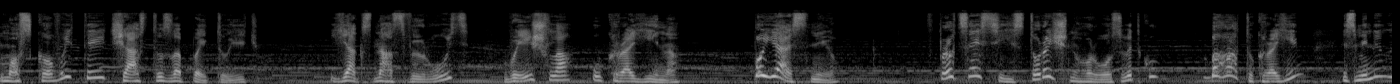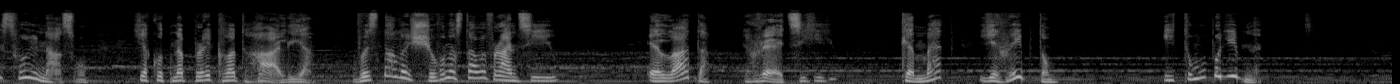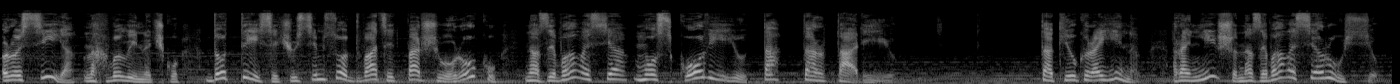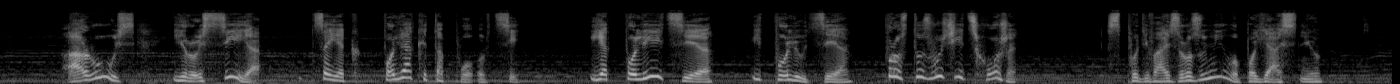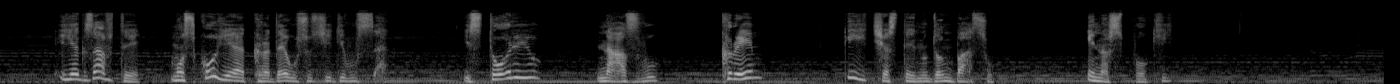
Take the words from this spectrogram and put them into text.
Московити часто запитують, як з назви Русь вийшла Україна. Пояснюю. В процесі історичного розвитку багато країн змінили свою назву, як от, наприклад, Галія. Ви знали, що вона стала Францією, Елада Грецією, Кемет Єгиптом і тому подібне. Росія на хвилиночку до 1721 року називалася Московією та Тартарією. Так і Україна раніше називалася Руссю. А Русь і Росія це як поляки та половці, як поліція і полюція. Просто звучить схоже. Сподіваюсь, зрозуміло пояснюю. Як завжди, Московія краде у сусідів усе: історію, назву, Крим і частину Донбасу. І наш спокій.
